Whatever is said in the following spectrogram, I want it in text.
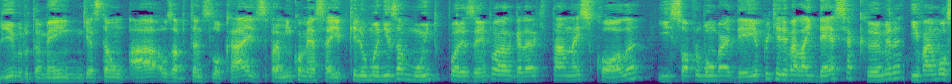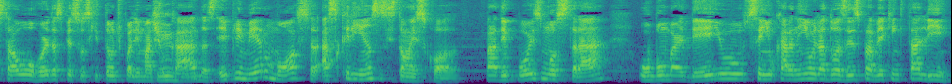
Livro também, em questão aos habitantes locais, pra mim começa aí porque ele humaniza muito, por exemplo, a galera que tá na escola e sofre o bombardeio, porque ele vai lá e desce a câmera e vai mostrar o horror das pessoas que estão, tipo, ali machucadas. Ele primeiro mostra as crianças que estão na escola. Pra depois mostrar o bombardeio sem o cara nem olhar duas vezes pra ver quem que tá ali.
